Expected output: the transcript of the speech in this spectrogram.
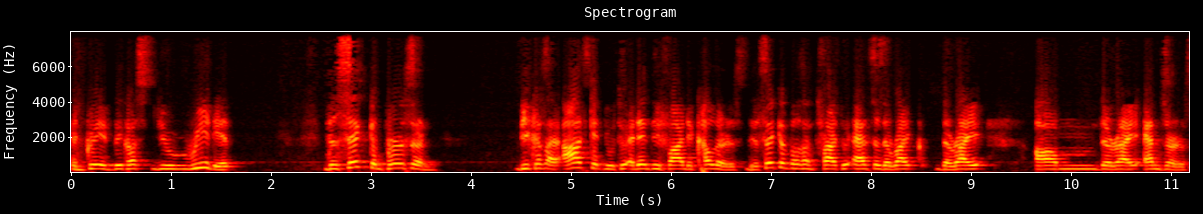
and green because you read it. The second person, because I asked you to identify the colors, the second person tried to answer the right the right um the right answers.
